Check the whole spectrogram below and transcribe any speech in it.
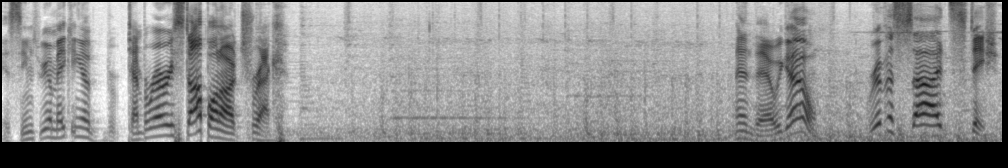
It seems we are making a temporary stop on our trek. And there we go. Riverside Station.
